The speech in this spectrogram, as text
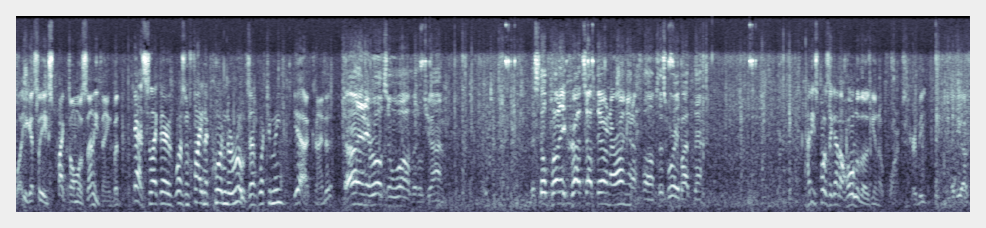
Well, you guess they expect almost anything, but Yeah, it's like they wasn't fighting according to rules. Is that what you mean? yeah, kinda. There aren't any rules in war, Littlejohn. There's still plenty of Krauts out there in their own uniforms. Let's worry about them. How do you suppose they got a hold of those uniforms, Kirby? Maybe off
